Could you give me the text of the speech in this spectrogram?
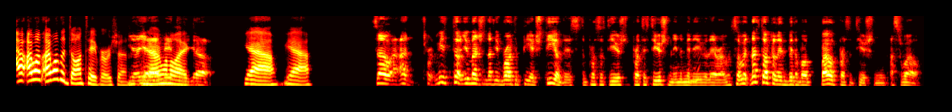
I, I want I want the Dante version. yeah, you yeah. know, I want to like yeah. yeah, yeah. So, uh, we thought you mentioned that you wrote a PhD on this, the prostitution, prostitution in the medieval era. So let's talk a little bit about about prostitution as well.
